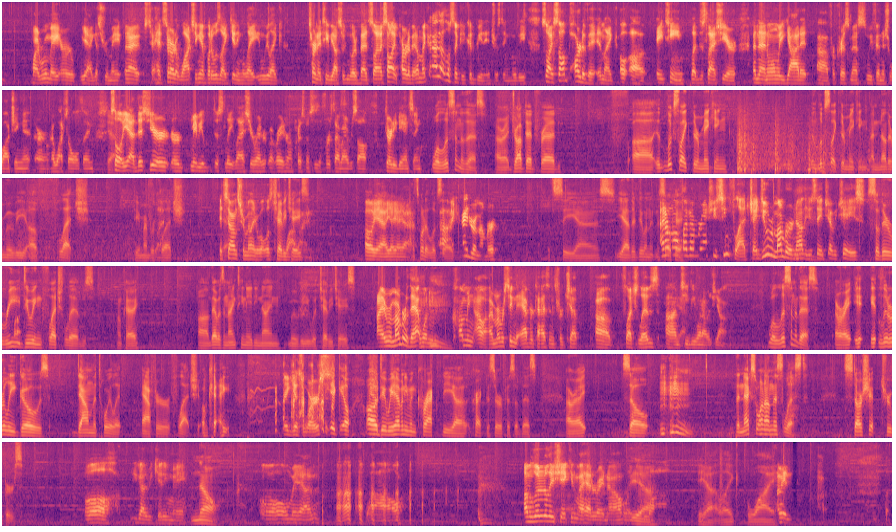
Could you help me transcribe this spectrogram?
my roommate, or yeah, I guess roommate, and I had started watching it, but it was like getting late, and we like turn the TV off so we can go to bed. So I saw like part of it. I'm like, ah, that looks like it could be an interesting movie. So I saw part of it in like oh, uh, 18, but just last year. And then when we got it uh, for Christmas, we finished watching it, or I watched the whole thing. Yeah. So yeah, this year or maybe just late last year, right, right around Christmas, is the first time I ever saw Dirty Dancing. Well, listen to this. All right, Drop Dead Fred. Uh, it looks like they're making. It looks like they're making another movie of Fletch. Do you remember Fletch. Fletch? It Yeah. sounds familiar. What was Chevy Chase? line? Oh yeah, yeah, yeah, yeah. That's what it looks Uh, I like. kind of remember. Let's see. Uh, yeah, they're doing it. It's I don't know if I've ever actually seen Fletch. I do remember now that you say Chevy Chase. So they're redoing Fletch Lives. Okay. Uh, that was a 1989 movie with Chevy Chase. I remember that one coming out. I remember seeing the advertisements for Chev uh, Fletch Lives on Yeah. TV when I was young. Well, listen to this. All right, it it literally goes down the toilet after Fletch. Okay. It gets worse. It go- oh, dude, we haven't even cracked the uh, cracked the surface of this. All right. So, the next one on this list, Starship Troopers. Oh, you got to be kidding me. No. Oh man. wow. I'm literally shaking my head right now. Like, Yeah. wow. Yeah, like why? I mean,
